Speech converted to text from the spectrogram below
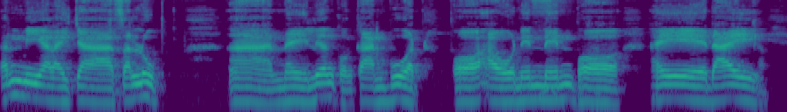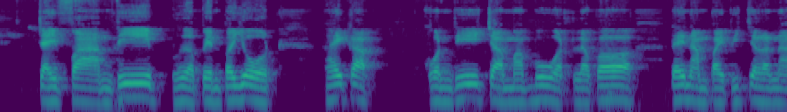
ท่านมีอะไรจะสรุปอ่าในเรื่องของการบวชพอเอาเน้นๆพอให้ได้ใจฟาร์มที่เพื่อเป็นประโยชน์ให้กับคนที่จะมาบวชแล้วก็ได้นำไปพิจารณา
